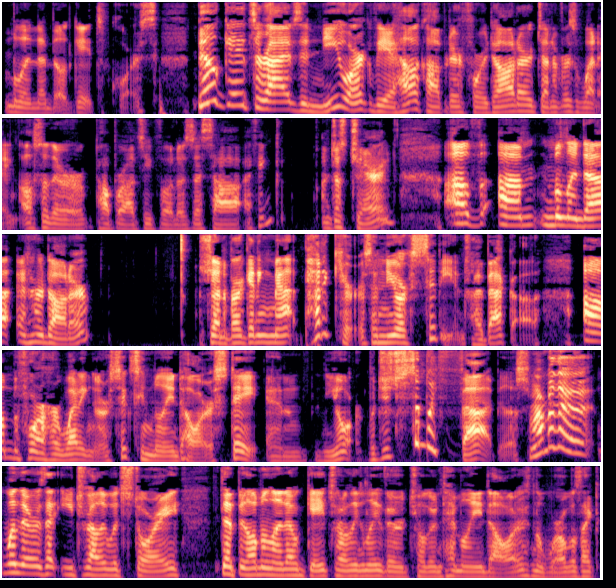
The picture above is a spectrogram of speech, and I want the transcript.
Melinda and Bill Gates, of course. Bill Gates arrives in New York via helicopter for daughter Jennifer's wedding. Also, there are paparazzi photos I saw, I think, on Just Jared, of um, Melinda and her daughter. Jennifer getting mat pedicures in New York City in Tribeca um, before her wedding in her $16 million estate in New York, which is just simply fabulous. Remember the, when there was that Each Hollywood story that Bill and Melinda Gates were only their children $10 million and the world was like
